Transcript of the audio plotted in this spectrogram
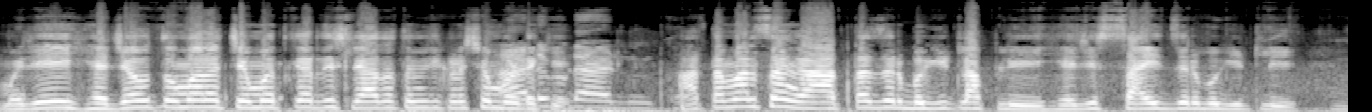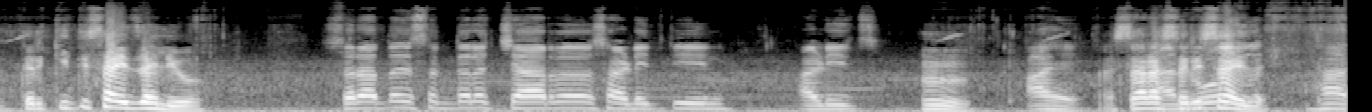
म्हणजे ह्याच्यावर तुम्हाला चमत्कार दिसले आता तुम्ही तिकडे शंभर टक्के. आता मला सांगा आता जर बघितलं आपली ह्याची साईज जर बघितली तर किती साईज झाली हो? सर आता सध्याला चार साडेतीन अडीच हम्म. आहे. सरासरी आणि रोज- साईज हा,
